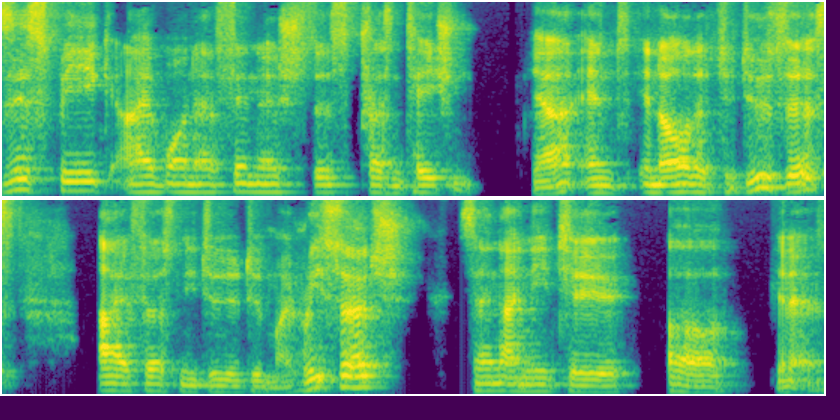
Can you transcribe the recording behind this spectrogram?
this week I want to finish this presentation. Yeah. And in order to do this, I first need to do my research. Then I need to, uh, you know,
